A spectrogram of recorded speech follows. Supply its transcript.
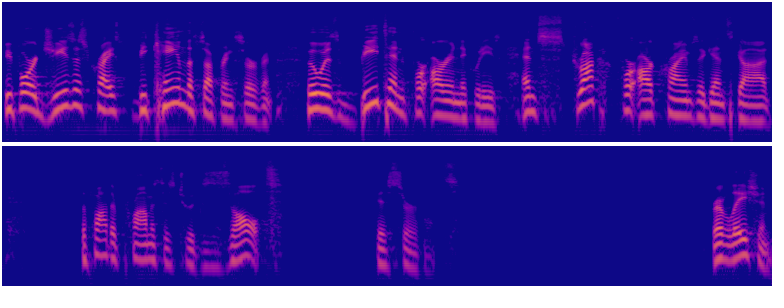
before Jesus Christ became the suffering servant, who was beaten for our iniquities and struck for our crimes against God. The Father promises to exalt his servants. Revelation.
